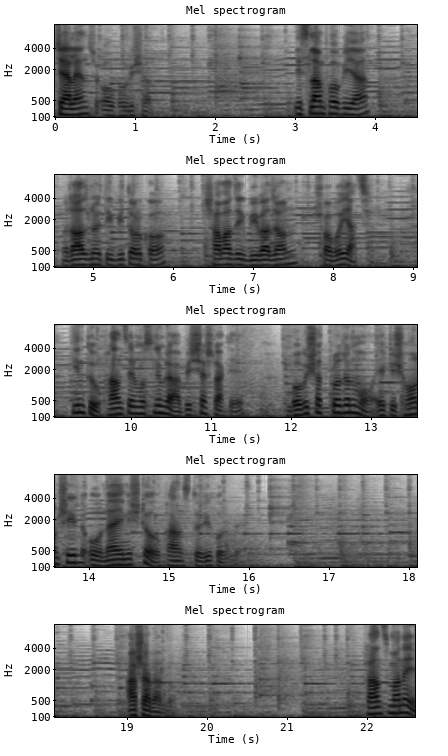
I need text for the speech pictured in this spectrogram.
চ্যালেঞ্জ ও ভবিষ্যৎ। ইসলাম ফোবিয়া রাজনৈতিক বিতর্ক, সামাজিক বিভাজন সবই আছে। কিন্তু ফ্রান্সের মুসলিমরা বিশ্বাস রাখে ভবিষ্যৎ প্রজন্ম একটি সহনশীল ও ন্যায়নিষ্ঠ ফ্রান্স তৈরি করবে। আশার আলো। ফ্রান্স মানেই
